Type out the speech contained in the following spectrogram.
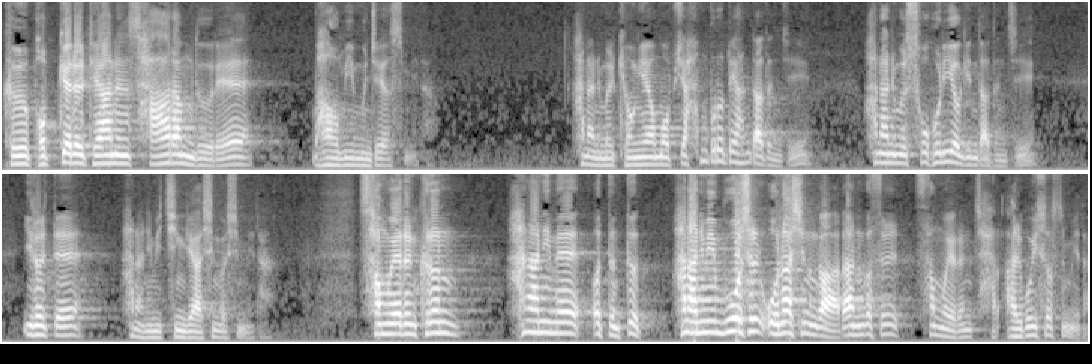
그 법계를 대하는 사람들의 마음이 문제였습니다. 하나님을 경외함 없이 함부로 대한다든지 하나님을 소홀히 여긴다든지 이럴 때 하나님이 징계하신 것입니다. 사무엘은 그런 하나님의 어떤 뜻, 하나님이 무엇을 원하시는가라는 것을 사무엘은 잘 알고 있었습니다.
